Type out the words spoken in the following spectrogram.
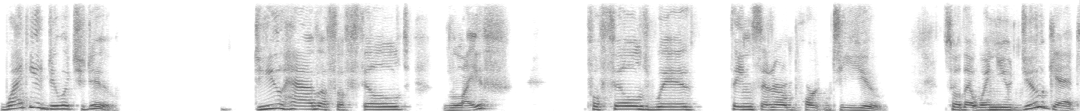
why do you do what you do? Do you have a fulfilled life, fulfilled with things that are important to you? so that when you do get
